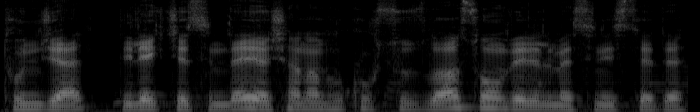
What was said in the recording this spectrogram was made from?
Tuncel, dilekçesinde yaşanan hukuksuzluğa son verilmesini istedi.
